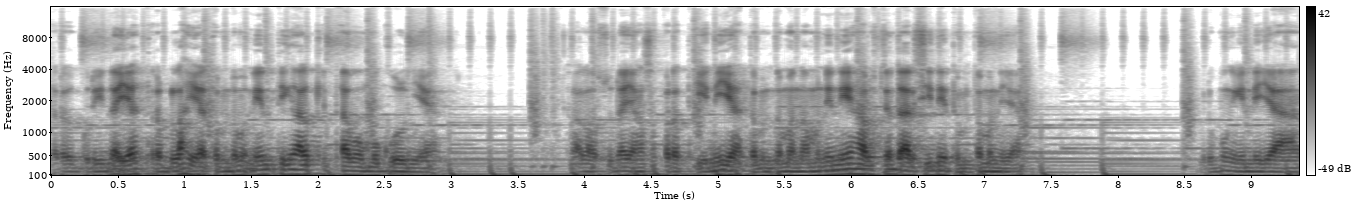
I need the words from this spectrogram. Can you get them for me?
tergerinda ya terbelah ya teman-teman. Ini tinggal kita memukulnya. Kalau sudah yang seperti ini ya teman-teman. Namun ini harusnya dari sini teman-teman ya. Berhubung ini yang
